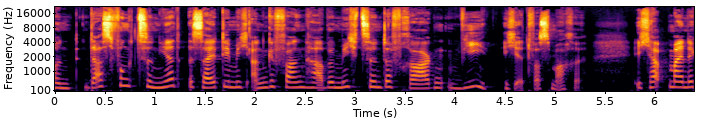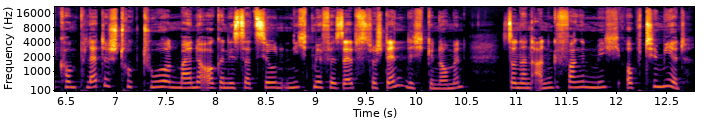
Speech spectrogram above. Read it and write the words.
Und das funktioniert, seitdem ich angefangen habe, mich zu hinterfragen, wie ich etwas mache. Ich habe meine komplette Struktur und meine Organisation nicht mehr für selbstverständlich genommen, sondern angefangen, mich optimiert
